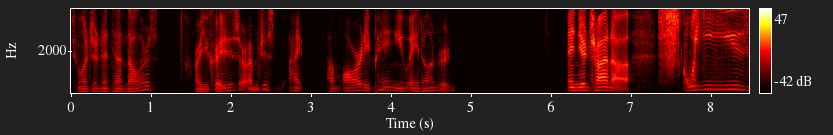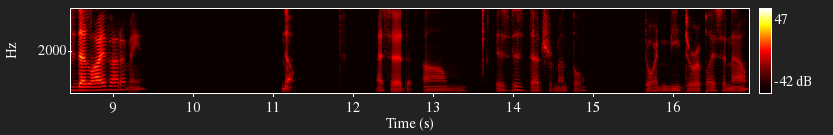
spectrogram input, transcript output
Two hundred and ten dollars? Are you crazy, sir? I'm just I I'm already paying you eight hundred. And you're trying to squeeze the life out of me? No. I said, um, is this detrimental? Do I need to replace it now?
